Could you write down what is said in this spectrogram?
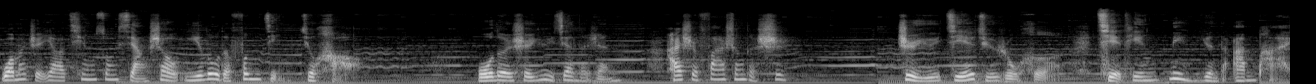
我们只要轻松享受一路的风景就好。无论是遇见的人，还是发生的事。至于结局如何，且听命运的安排。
